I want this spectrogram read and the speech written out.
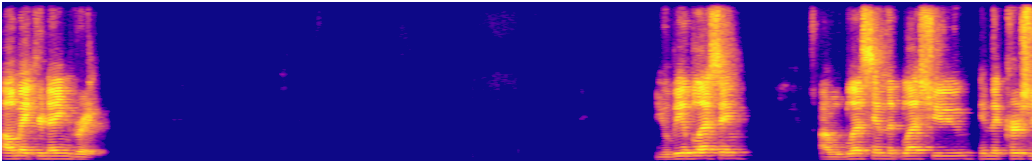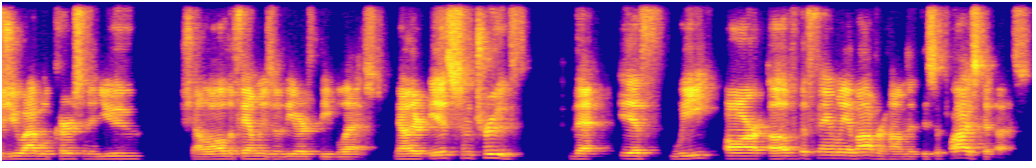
I'll make your name great. You'll be a blessing. I will bless him that bless you. Him that curses you, I will curse, and in you shall all the families of the earth be blessed. Now, there is some truth that if we are of the family of Abraham, that this applies to us.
